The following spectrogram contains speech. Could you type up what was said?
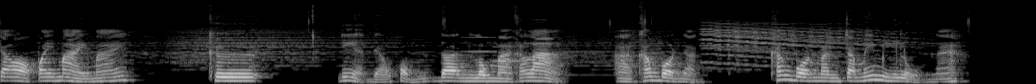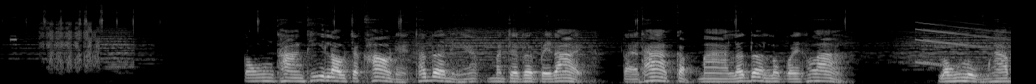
จะออกไปใหม่ไหม คือเนี่ยเดี๋ยวผมเดินลงมาข้างล่าง อ่าข้างบนก่อนข้างบนมันจะไม่มีหลุมนะ ตรงทางที่เราจะเข้าเนี่ย ถ้าเดินอย่างเงี้ย มันจะเดินไปได้ แต่ถ้ากลับมาแล้วเดินลงไปข้างล่าง ลงหลุมครับ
